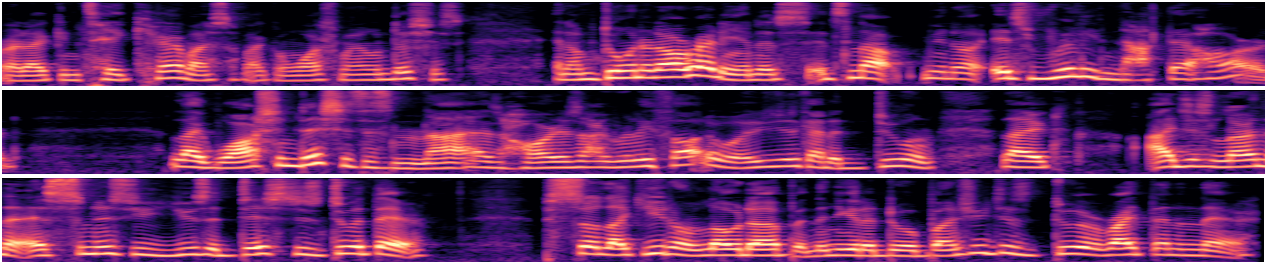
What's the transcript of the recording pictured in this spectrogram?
right? I can take care of myself. I can wash my own dishes and I'm doing it already and it's it's not you know it's really not that hard. Like washing dishes is not as hard as I really thought it was. You just got to do them like I just learned that as soon as you use a dish just do it there. So like you don't load up and then you got to do a bunch. You just do it right then and there.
